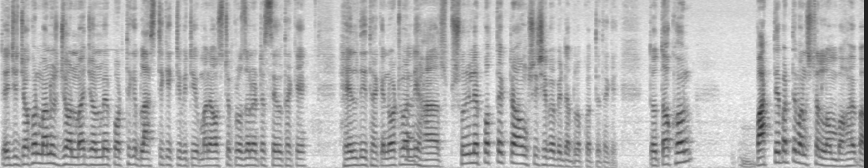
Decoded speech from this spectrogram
তো এই যে যখন মানুষ জন্মায় জন্মের পর থেকে ব্লাস্টিক অ্যাক্টিভিটি মানে অস্টিওপ্রোজনেটের সেল থাকে হেলদি থাকে নট অনলি হাঁস শরীরের প্রত্যেকটা অংশ সেভাবে ডেভেলপ করতে থাকে। তো তখন বাড়তে বাড়তে মানুষটা লম্বা হয় বা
